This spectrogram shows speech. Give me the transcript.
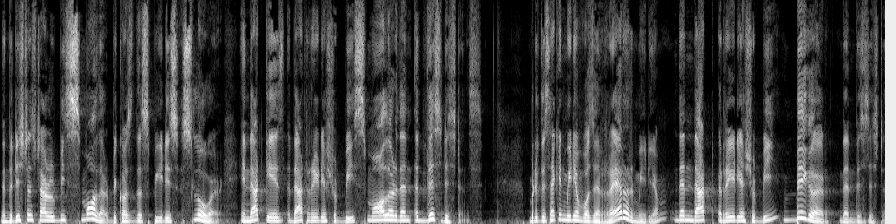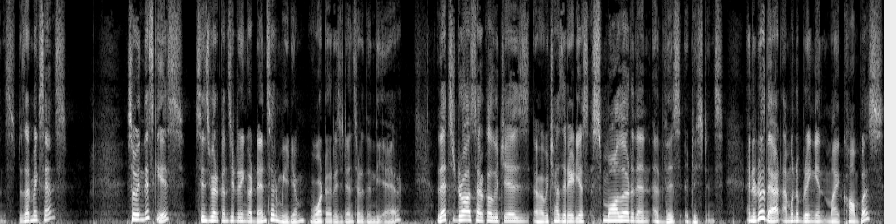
then the distance traveled would be smaller because the speed is slower. In that case, that radius should be smaller than this distance. But if the second medium was a rarer medium, then that radius should be bigger than this distance. Does that make sense? So in this case, since we are considering a denser medium, water is denser than the air, let's draw a circle which is uh, which has a radius smaller than uh, this distance. And to do that, I'm gonna bring in my compass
